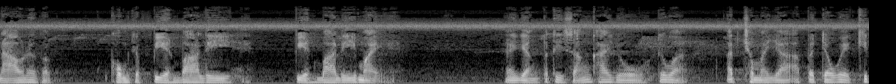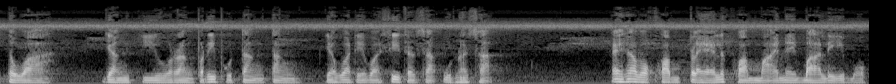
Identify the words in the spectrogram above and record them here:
หนาวเนี่ยก็คงจะเปลี่ยนบาลี เปลี่ยนบาลีใหม่ อย่างปฏิสังขายโยหรือว่าอัจฉมยาอปเจเวคิตวา ยังจีวรังปริพุตังตังยาวเดวาสีตสะอุณสะไอ้ข้าบอกความแปลและความหมายในบาลีบอก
